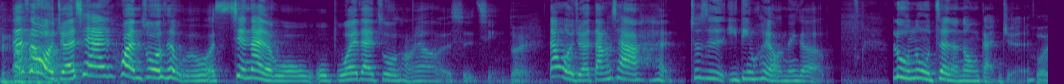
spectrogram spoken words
但是我觉得现在换做是我，我现在的我，我不会再做同样的事情。对。但我觉得当下很，就是一定会有那个路怒症的那种感觉。会。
